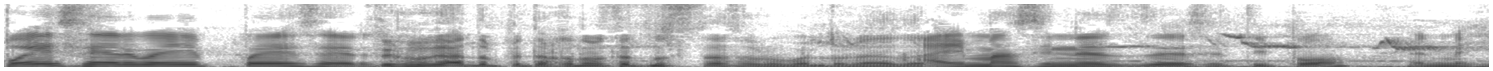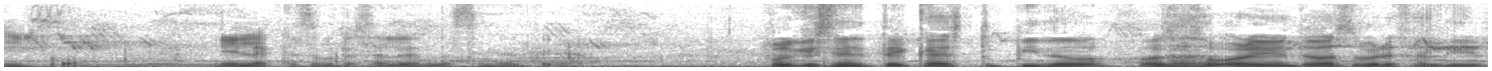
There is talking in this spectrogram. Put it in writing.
Puede ser, güey, puede ser. Estoy jugando, pendejo, no está, no está sobrevalorada. Hay más cines de ese tipo en México. Y la que sobresale es la cineteca. ¿Por qué Cineteca, estúpido? O sea, obviamente va a sobresalir.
